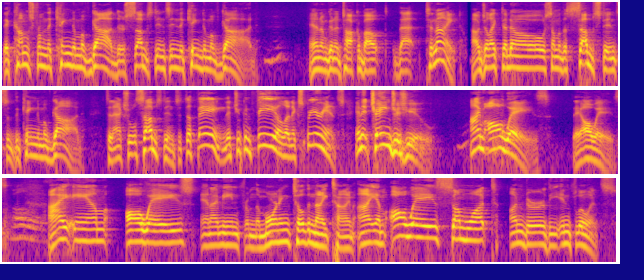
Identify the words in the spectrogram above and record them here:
that comes from the kingdom of God. There's substance in the kingdom of God. And I'm gonna talk about that tonight. How'd you like to know some of the substance of the kingdom of God? It's an actual substance. It's a thing that you can feel and experience and it changes you. I'm always they always. always. I am always and I mean from the morning till the nighttime I am always somewhat under the influence.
